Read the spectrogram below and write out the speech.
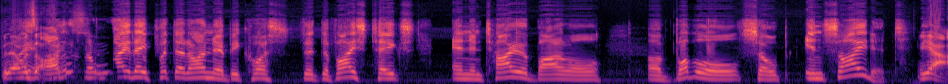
But that was I, I honest. don't know why they put that on there because the device takes an entire bottle of bubble soap inside it. Yeah,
